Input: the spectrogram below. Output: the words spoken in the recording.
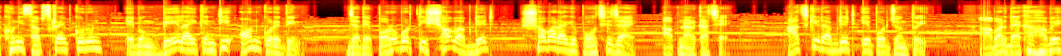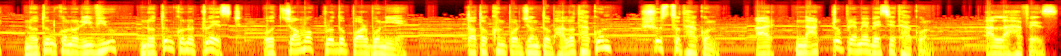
এখনই সাবস্ক্রাইব করুন এবং বেল আইকনটি অন করে দিন। যাতে পরবর্তী সব আপডেট সবার আগে পৌঁছে যায় আপনার কাছে। আজকের আপডেট এ পর্যন্তই। আবার দেখা হবে নতুন কোনো রিভিউ, নতুন কোনো টুয়েস্ট ও চমকপ্রদ পর্ব নিয়ে। ততক্ষণ পর্যন্ত ভালো থাকুন, সুস্থ থাকুন আর নাট্যপ্রেমে বেঁচে থাকুন। আল্লাহ হাফেজ।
